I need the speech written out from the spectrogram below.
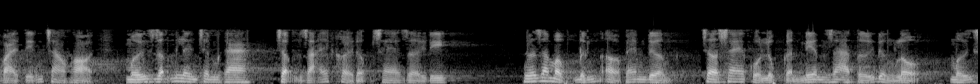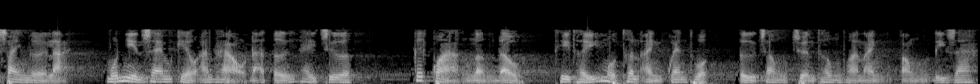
vài tiếng chào hỏi, mới dẫm lên chân ga, chậm rãi khởi động xe rời đi. Hứa Gia Mộc đứng ở ven đường, chờ xe của Lục Cẩn Niên ra tới đường lộ, mới xoay người lại, muốn nhìn xem Kiều An Hảo đã tới hay chưa. Kết quả ngẩng đầu thì thấy một thân ảnh quen thuộc từ trong truyền thông hoàn ảnh vòng đi ra.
